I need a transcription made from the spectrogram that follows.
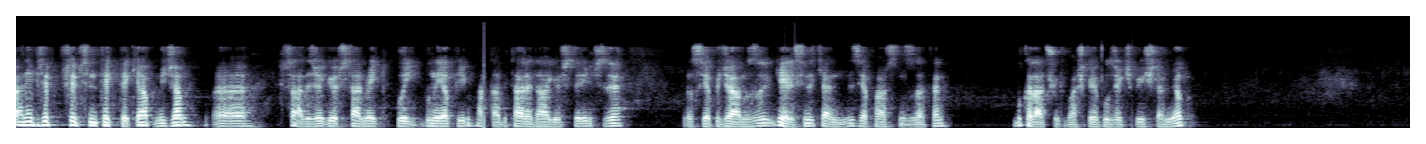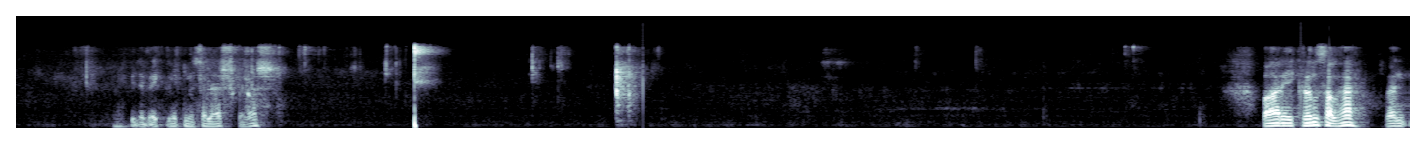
Ben hep, hep hepsini tek tek yapmayacağım. Ee, sadece göstermek bu, bunu yapayım. Hatta bir tane daha göstereyim size. Nasıl yapacağınızı gerisini kendiniz yaparsınız zaten. Bu kadar çünkü başka yapılacak hiçbir işlem yok. Bir de bekletmeseler şu kadar. Bari ekranı sal. ha. Ben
